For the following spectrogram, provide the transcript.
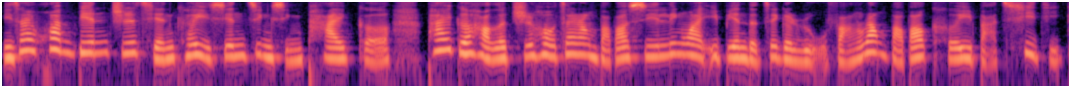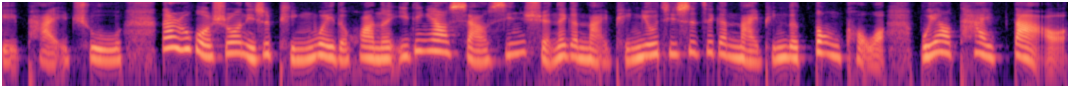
你在换边之前可以先进行拍嗝，拍嗝好了之后，再让宝宝吸另外一边的这个乳房，让宝宝可以把气体给排出。那如果说你是平喂的话呢，一定要小心选那个奶瓶，尤其是这个奶瓶的洞口哦，不要太大哦。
